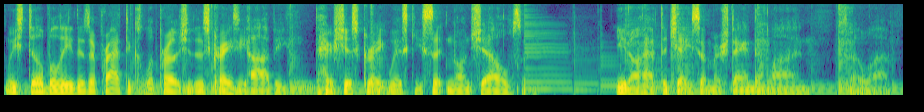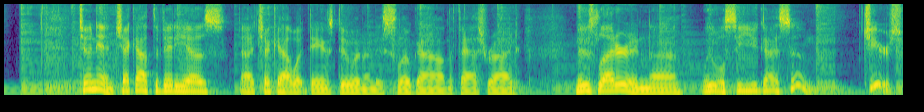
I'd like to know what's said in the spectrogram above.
We still believe there's a practical approach to this crazy hobby. There's just great whiskey sitting on shelves, and you don't have to chase them or stand in line. So uh, tune in, check out the videos, uh, check out what Dan's doing on his slow guy on the fast ride newsletter, and uh, we will see you guys soon. Cheers.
